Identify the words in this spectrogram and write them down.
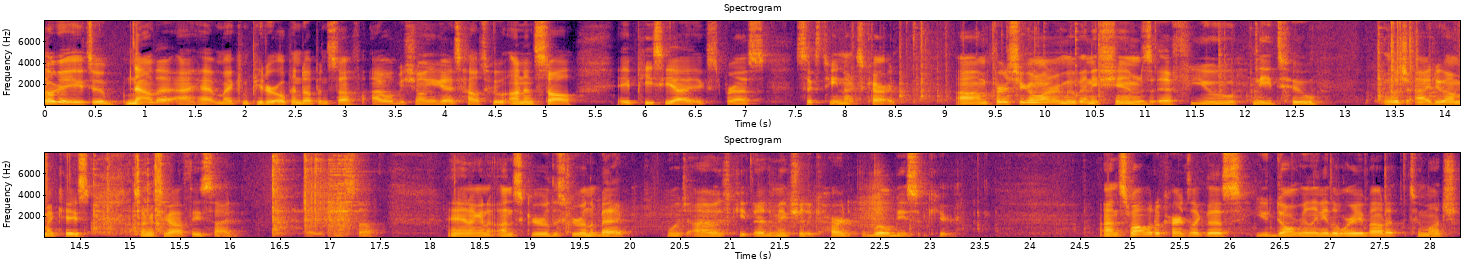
Okay YouTube, now that I have my computer opened up and stuff, I will be showing you guys how to uninstall a PCI Express 16X card. Um, first you're going to want to remove any shims if you need to, which I do on my case. So I'm going to take off these side plates and stuff. And I'm going to unscrew the screw in the back, which I always keep there to make sure the card will be secure. On small little cards like this, you don't really need to worry about it too much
